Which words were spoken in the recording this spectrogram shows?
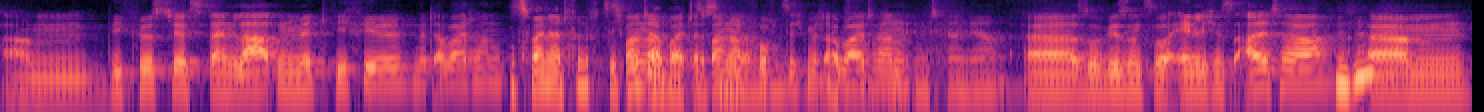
ähm, wie führst du jetzt deinen Laden mit wie vielen Mitarbeitern? 250 200, Mitarbeiter. 250 Mitarbeitern. Intern, ja. Äh, so, wir sind so ähnliches Alter. Mhm. Ähm,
